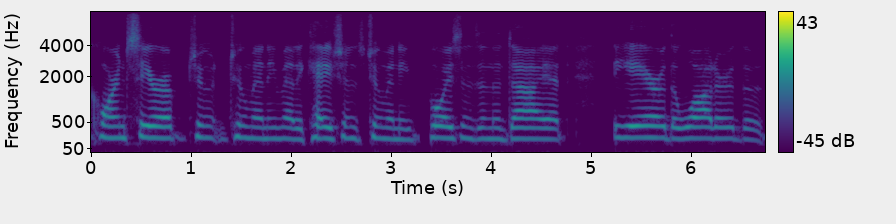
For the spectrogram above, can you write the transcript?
corn syrup, too too many medications, too many poisons in the diet, the air, the water, the,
